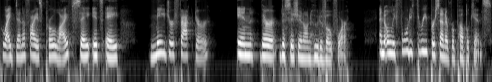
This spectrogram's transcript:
who identify as pro-life say it's a major factor in their decision on who to vote for. And only 43% of Republicans.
